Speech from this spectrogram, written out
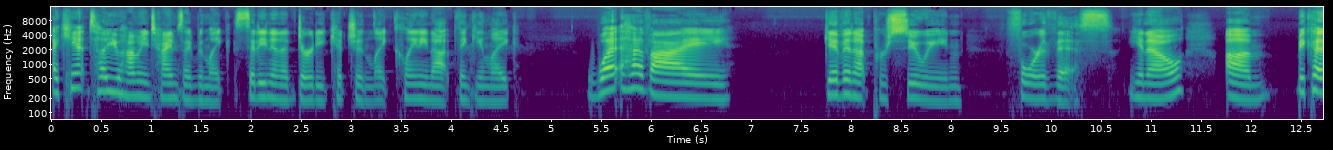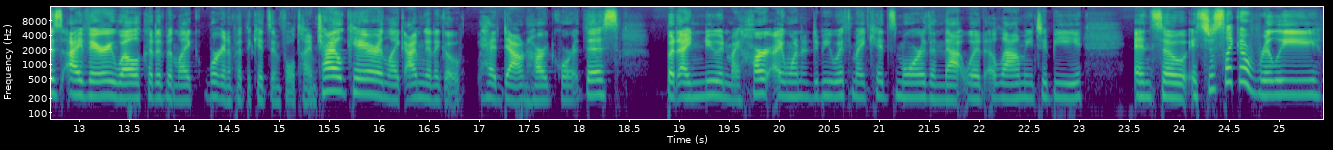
I can't tell you how many times I've been like sitting in a dirty kitchen, like cleaning up, thinking like, what have I given up pursuing for this? You know, um, because I very well could have been like, we're going to put the kids in full time childcare, and like I'm going to go head down hardcore at this. But I knew in my heart I wanted to be with my kids more than that would allow me to be, and so it's just like a really,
